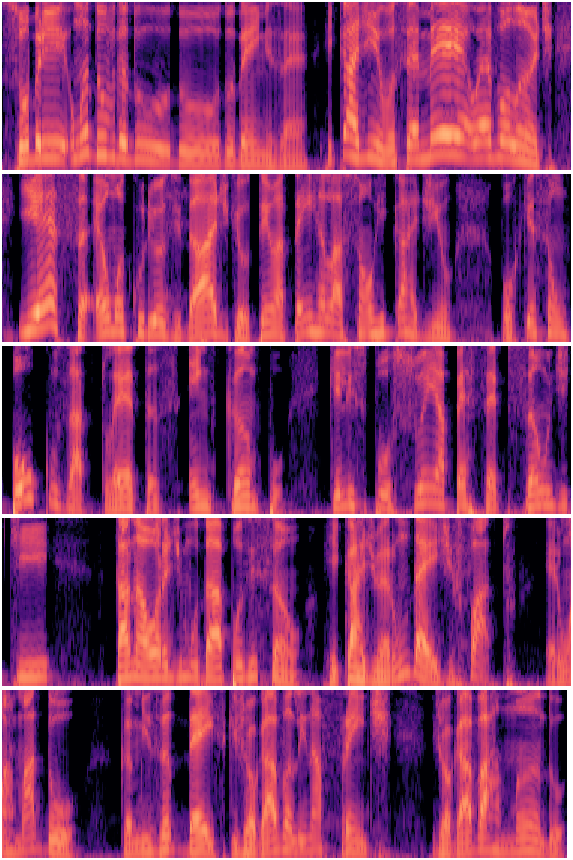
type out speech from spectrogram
sobre uma dúvida do, do, do Denis, né? Ricardinho, você é meia ou é volante? E essa é uma curiosidade que eu tenho até em relação ao Ricardinho, porque são poucos atletas em campo que eles possuem a percepção de que tá na hora de mudar a posição. Ricardinho era um 10, de fato. Era um armador, camisa 10, que jogava ali na frente, jogava armando,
